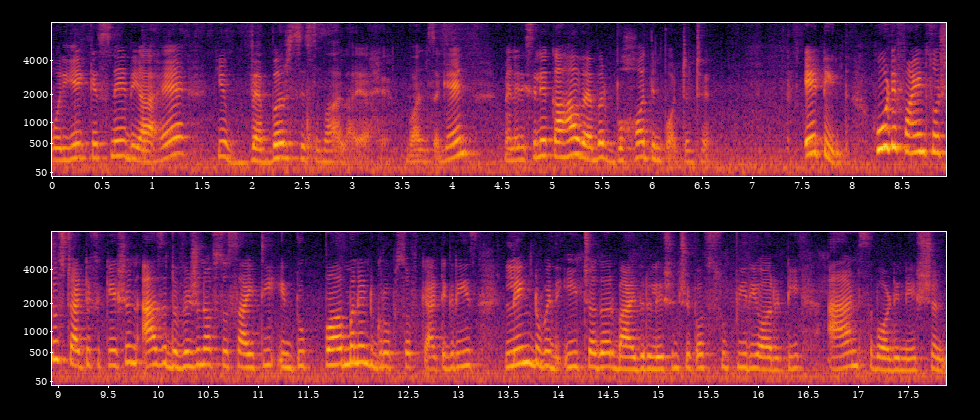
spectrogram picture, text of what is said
और ये किसने दिया है? ये वेबर से सवाल आया है। वंस अगेन मैंने इसलिए कहा वेबर बहुत इंपॉर्टेंट है। Eighteen who defined social stratification as a division of society into permanent groups of categories linked with each other by the relationship of superiority and subordination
